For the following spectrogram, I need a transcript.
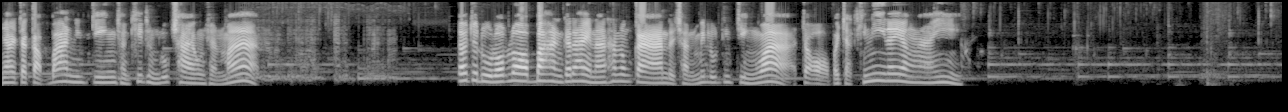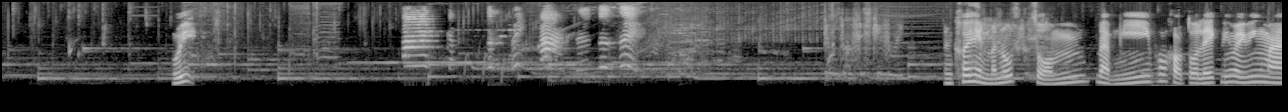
อยากจะกลับบ้านจริงๆ ฉันคิดถึงลูกชายของฉันมาก เจ้าจะดูรอบๆบบ้านก็ได้นะ ถ้าต้องการ แต่ฉันไม่รู้จริง ๆ ว่าจะออกไปจากที่นี่ได้ยังไงอุ้ยำบ้านกับเอ้ยบ้านเอ้ยเอ้ยเอ้ยฉันเคยเห็นมนุษย์สวมแบบนี้พวกเขาตัวเล็กวิ่งไปวิ่งมา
